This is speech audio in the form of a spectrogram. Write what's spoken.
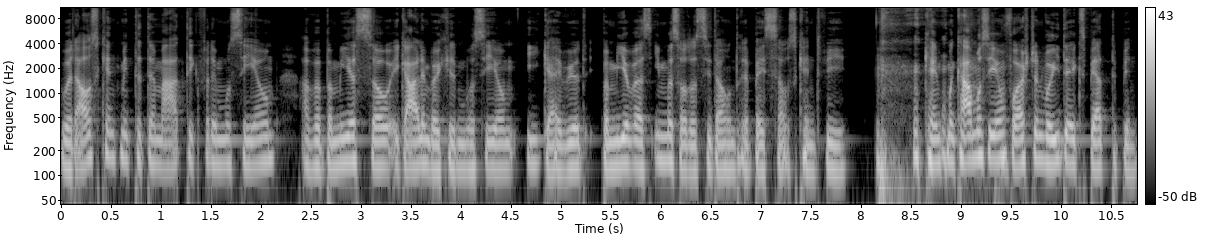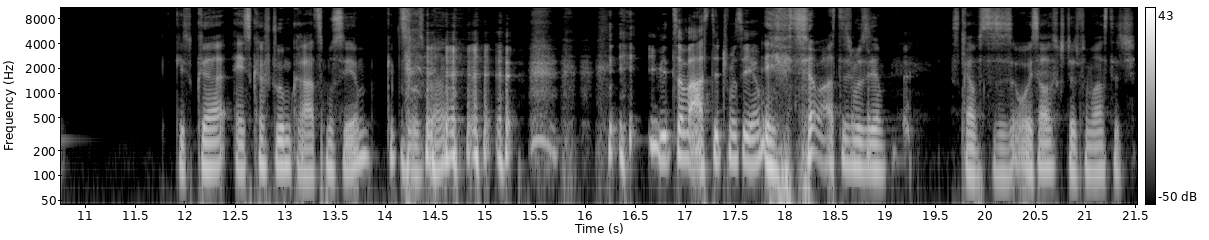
gut auskennt mit der Thematik von dem Museum, aber bei mir ist so, egal in welchem Museum ich gehe würde, bei mir war es immer so, dass sich der andere besser auskennt wie ich. Kennt man kein Museum vorstellen, wo ich der Experte bin. Gibt es kein SK Sturm Graz Museum? Gibt es sowas zum Vastic-Museum. ich will zum Vastic Museum. Was glaubst du, das ist alles ausgestellt vom Vastic?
